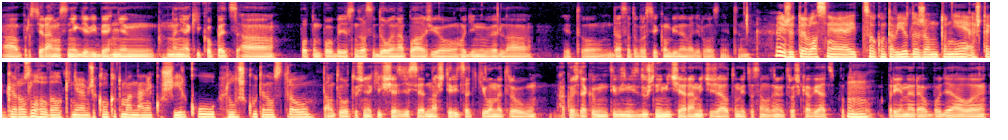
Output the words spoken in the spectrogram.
a proste ráno si niekde vybehnem na nejaký kopec a potom po obede som zase dole na pláži o hodinu vedľa je to, dá sa to proste kombinovať rôzne. Ten. Hej, že to je vlastne aj celkom tá výhoda, že on to nie je až tak rozlohou veľký, neviem, že koľko to má na nejakú šírku, dĺžku ten ostrov. Tam tu tuším nejakých 60 na 40 kilometrov, akože takovými tými vzdušnými čiarami, čiže autom je to samozrejme troška viac potom mm-hmm. priemere o bode, ale,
